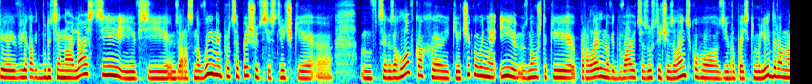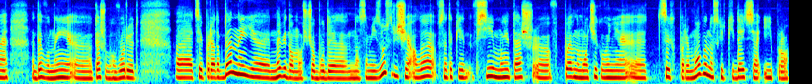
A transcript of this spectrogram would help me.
яка відбудеться на Алясці, і всі зараз новини про це пишуть, всі стрічки е, в цих заголовках, е, які очікування, і знову ж таки паралельно відбуваються зустрічі Зеленського з європейськими лідерами, де вони е, теж обговорюють цей порядок денний. Невідомо, що буде на самій зустрічі, але все-таки всі ми теж в певному очікуванні цих перемовин, оскільки йдеться і про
